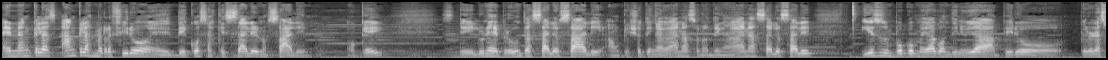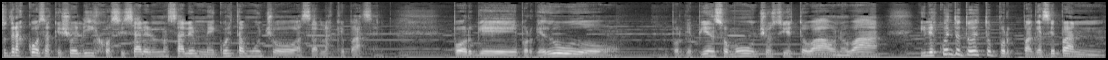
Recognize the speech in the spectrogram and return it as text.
en anclas, anclas me refiero eh, de cosas que salen o no salen. ¿Ok? El lunes de preguntas sale o sale, aunque yo tenga ganas o no tenga ganas, sale o sale. Y eso es un poco me da continuidad, pero, pero las otras cosas que yo elijo si salen o no salen, me cuesta mucho hacerlas que pasen. Porque, porque dudo, porque pienso mucho si esto va o no va. Y les cuento todo esto para que sepan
